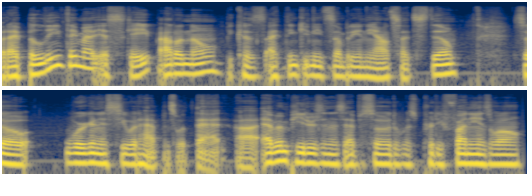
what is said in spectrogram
But I believe they might escape. I don't know because I think you need somebody in the outside still. So we're gonna see what happens with that. Uh, Evan Peters in this episode was pretty funny as well.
